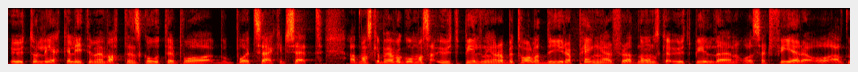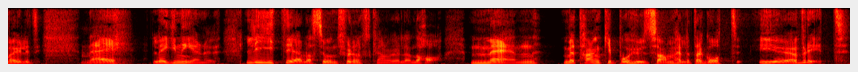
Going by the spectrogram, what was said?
ut och leka lite med vattenskoter på, på ett säkert sätt. Att man ska behöva gå massa utbildningar och betala dyra pengar för att någon ska utbilda en och certifiera och allt möjligt. Nej, lägg ner nu. Lite jävla sunt förnuft kan vi väl ändå ha. Men med tanke på hur samhället har gått i övrigt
